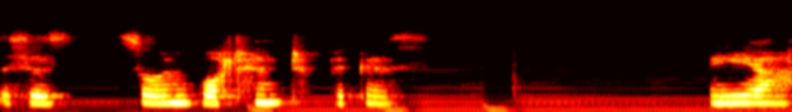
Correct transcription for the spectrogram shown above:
this is so important because yeah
